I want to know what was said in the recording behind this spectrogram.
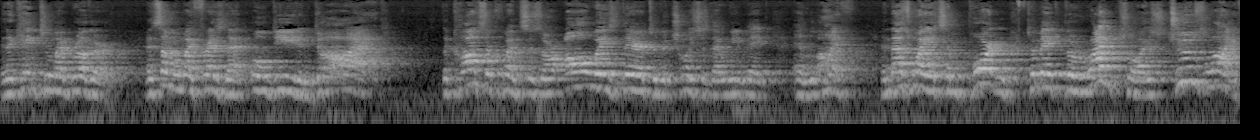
And it came to my brother and some of my friends that OD'd and died. The consequences are always there to the choices that we make in life. And that's why it's important to make the right choice, choose life,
